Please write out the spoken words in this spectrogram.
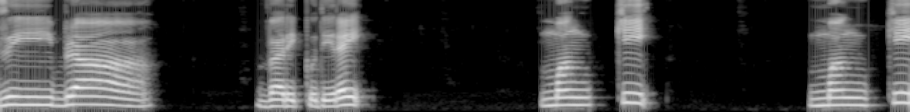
ஜீப்ரா வரிக்குதிரை மங்கி மங்கி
